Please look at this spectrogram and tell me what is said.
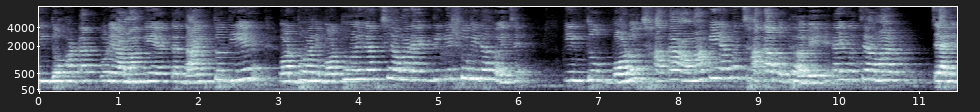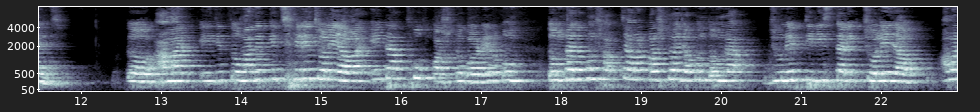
কিন্তু হঠাৎ করে আমাকে একটা দায়িত্ব দিয়ে বর্ধমানে বর্ধমানে যাচ্ছি, আমার একদিকে সুবিধা হয়েছে। কিন্তু বড় ছাতা আমাকেই এখন ছাতা হতে হবে, এটাই হচ্ছে আমার চ্যালেঞ্জ তো আমার এই যে তোমাদেরকে ছেড়ে চলে যাওয়া, এটা খুব কষ্টকর। এরকম তোমরা যখন সবচেয়ে আমার কষ্ট হয়, যখন তোমরা জুনের তিরিশ তারিখ চলে যাও, আমার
